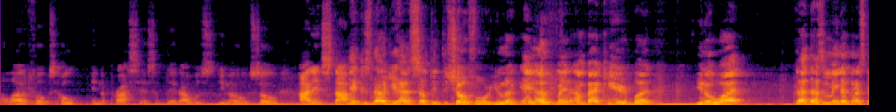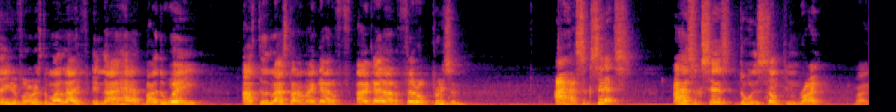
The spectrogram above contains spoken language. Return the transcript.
a lot of folks hope in the process of that. I was, you know, so I didn't stop. Yeah, because now you have something to show for. You're like, hey, Yeah. look, man, I'm back here, but you know what? That doesn't mean I'm gonna stay here for the rest of my life. And I had, by the way, after the last time I got a, I got out of federal prison, I had success. I had success doing something right, Right.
